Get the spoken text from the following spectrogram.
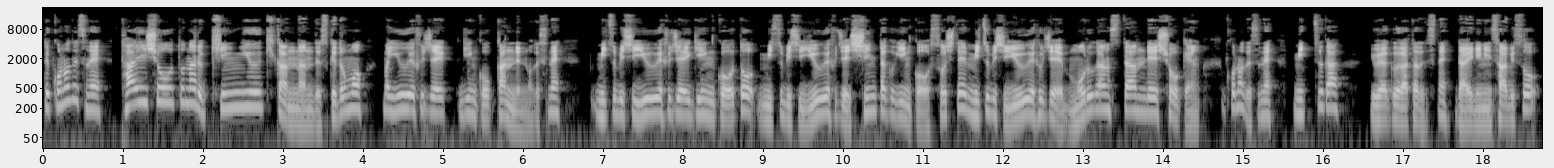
で、このですね、対象となる金融機関なんですけども、まあ、UFJ 銀行関連のですね、三菱 UFJ 銀行と三菱 UFJ 信託銀行、そして三菱 UFJ モルガンスタンレー証券。このですね、三つが予約型ですね、代理人サービスを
